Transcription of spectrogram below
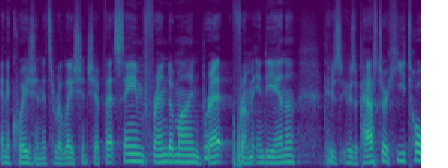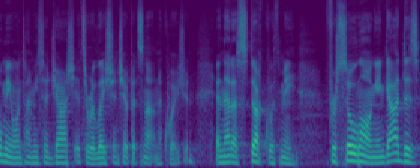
an equation, it's a relationship. That same friend of mine, Brett from Indiana, who's, who's a pastor, he told me one time, he said, Josh, it's a relationship, it's not an equation. And that has stuck with me for so long. And God does,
